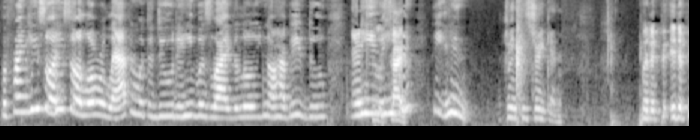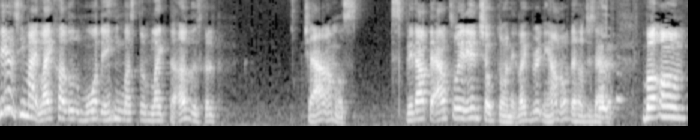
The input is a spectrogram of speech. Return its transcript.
But Frank, he saw he saw Laura laughing with the dude, and he was like the little, you know, Habib dude, and he He was he, he, he, drink is drinking. But it, it appears he might like her a little more than he must have liked the others because child almost spit out the Altoid and choked on it like Brittany. I don't know what the hell just happened. but um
